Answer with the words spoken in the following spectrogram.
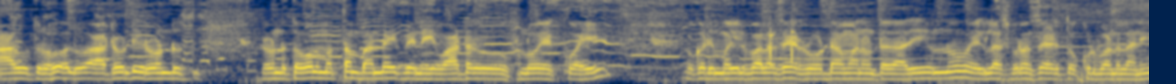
నాలుగు త్రోవలు అటువంటి రెండు రెండు తోవలు మొత్తం బంద్ అయిపోయినాయి. వాటర్ ఫ్లో ఎక్కువ. అయ్యి ఒకటి మొయిలపాలెం సైడ్ రోడ్డామ్ అని ఉంటుంది. అది ఎగ్లాస్పురం సైడ్ తొక్కుడు బండలు అని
